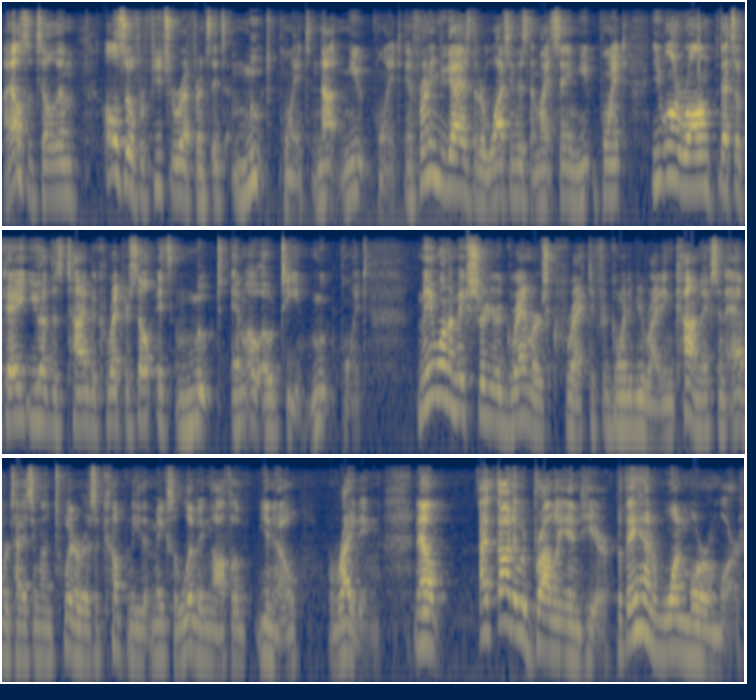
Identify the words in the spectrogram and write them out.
I also tell them, also for future reference, it's moot point, not mute point. For any of you guys that are watching this that might say mute point, you are wrong, but that's okay. You have this time to correct yourself. It's moot, M-O-O-T, moot point may want to make sure your grammar is correct if you're going to be writing comics and advertising on Twitter as a company that makes a living off of, you know, writing. Now, I thought it would probably end here, but they had one more remark,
